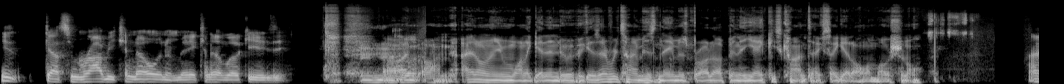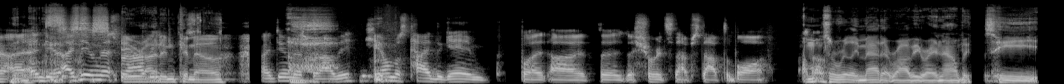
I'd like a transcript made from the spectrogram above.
he got some Robbie Cano in him, making it look easy. Mm-hmm. Um, I don't even want to get into it because every time his name is brought up in the Yankees context, I get all emotional. I, I, I do. I do miss Robbie. and Cano. I do miss Robbie. He almost tied the game, but uh, the the shortstop stopped the ball. I'm also really mad at Robbie right now because he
